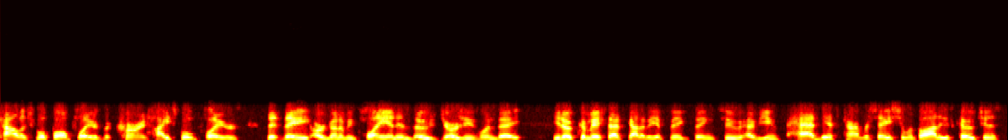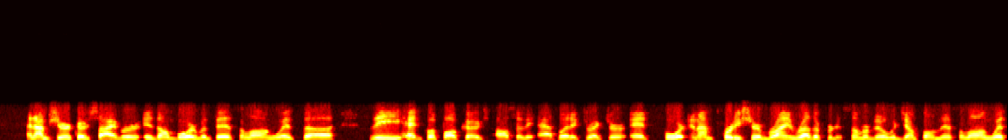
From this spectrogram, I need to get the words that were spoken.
college football players but current high school players that they are going to be playing in those jerseys one day. You know, commission that's got to be a big thing too. Have you had this conversation with a lot of these coaches? And I'm sure Coach Seibert is on board with this, along with uh, the head football coach, also the athletic director at Fort, and I'm pretty sure Brian Rutherford at Summerville would jump on this, along with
